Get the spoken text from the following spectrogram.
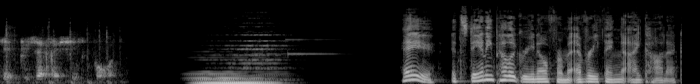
qui est plus agressive pour eux. Hey, it's Danny Pellegrino from Everything Iconic.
